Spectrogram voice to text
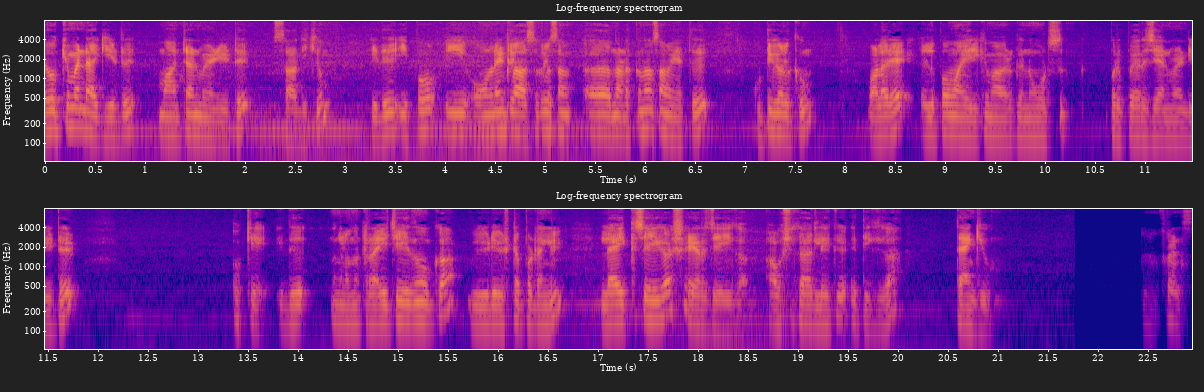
ഡോക്യുമെന്റ് ആക്കിയിട്ട് മാറ്റാൻ വേണ്ടിയിട്ട് സാധിക്കും. ഇത് ഇപ്പോൾ ഈ ഓൺലൈൻ ക്ലാസ്സുകൾ നടക്കുന്ന സമയത്ത് കുട്ടികൾക്കും വളരെ എളുപ്പമായിരിക്കും അവർക്ക് നോട്ട്സ് പ്രിപ്പയർ ചെയ്യാൻ വേണ്ടിയിട്ട്. ഓക്കെ ഇത് നിങ്ങളൊന്ന് ട്രൈ ചെയ്ത് നോക്കുക. വീഡിയോ ഇഷ്ടപ്പെട്ടെങ്കിൽ ലൈക്ക് ചെയ്യുക ഷെയർ ചെയ്യുക. ആവശ്യക്കാരിലേക്ക് എത്തിക്കുക. താങ്ക് യു ഫ്രണ്ട്സ്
